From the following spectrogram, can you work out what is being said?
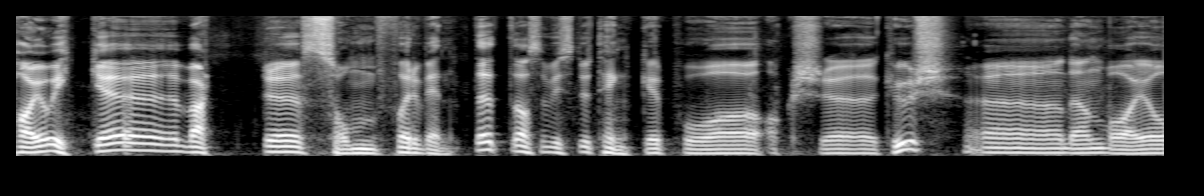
har jo ikke vært eh, som forventet. Altså Hvis du tenker på aksjekurs. eh, den var jo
